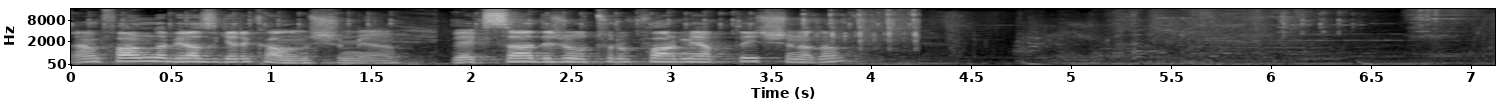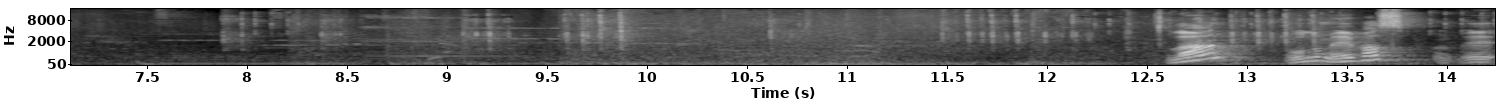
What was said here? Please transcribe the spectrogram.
Ben farmda biraz geri kalmışım ya. Vex sadece oturup farm yaptığı için adam. Lan! Oğlum e bas... E...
